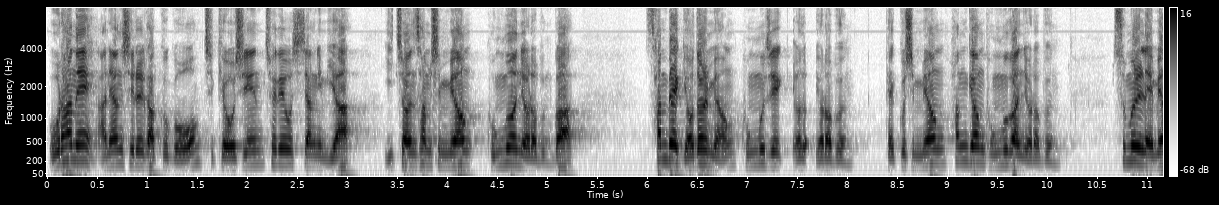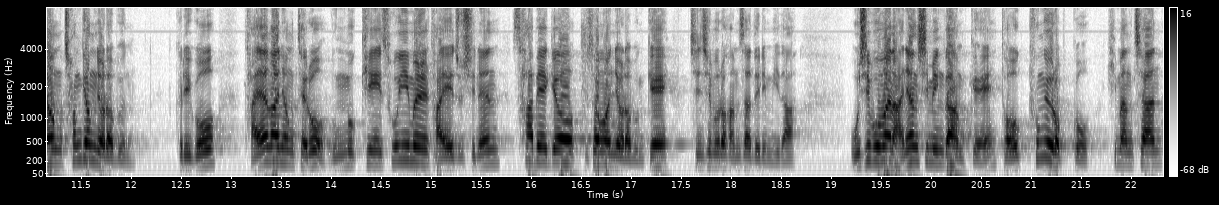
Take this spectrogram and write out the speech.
올 한 해 안양시를 가꾸고 지켜오신 최대호 시장님 이하 2,030명 공무원 여러분과 308명 공무직 여, 여러분, 190명 환경 공무관 여러분, 24명 청경 여러분, 그리고 다양한 형태로 묵묵히 소임을 다해 주시는 400여 구성원 여러분께 진심으로 감사드립니다. 55만 안양 시민과 함께 더욱 풍요롭고 희망찬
